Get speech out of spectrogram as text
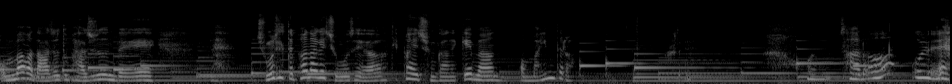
엄마가 낮에도 봐주는데 주무실 때 편하게 주무세요. 티파니 중간에 깨면 엄마 힘들어. 그래. 어이구, 살아? 어이구, 네.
